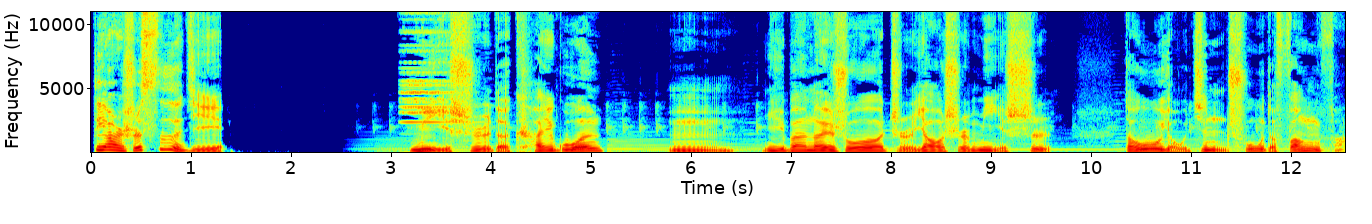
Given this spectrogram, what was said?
第二十四集，密室的开关。嗯，一般来说，只要是密室。都有进出的方法，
